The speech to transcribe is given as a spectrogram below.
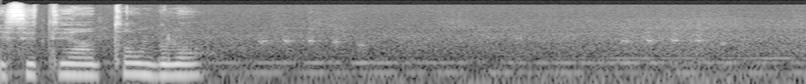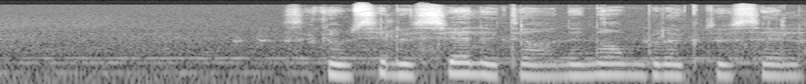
Et c'était un temps blanc. comme si le ciel était un énorme bloc de sel.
